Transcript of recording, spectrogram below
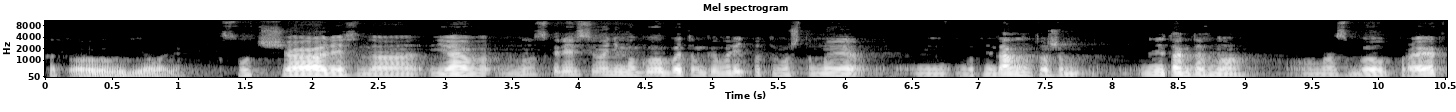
которую вы делали? Случались, да. Я, ну, скорее всего, не могу об этом говорить, потому что мы вот недавно тоже, ну, не так давно, у нас был проект,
